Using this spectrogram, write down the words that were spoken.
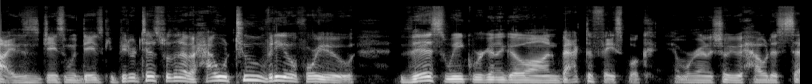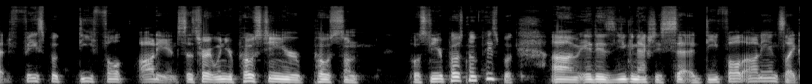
Hi, this is Jason with Dave's Computer Tips with another how-to video for you. This week we're going to go on back to Facebook and we're going to show you how to set Facebook default audience. That's right, when you're posting your posts on posting your post on Facebook, um, it is you can actually set a default audience like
